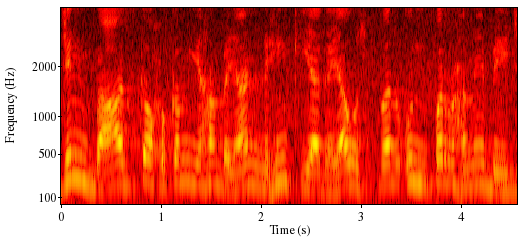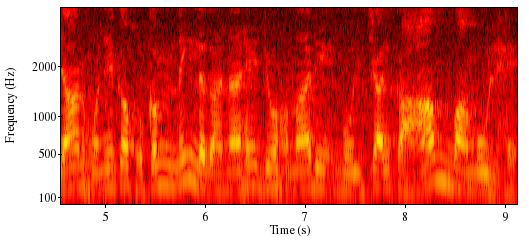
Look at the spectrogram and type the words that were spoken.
जिन बाज़ का हुक्म यहाँ बयान नहीं किया गया, उस पर, उन पर हमें बेजान होने का हुक्म नहीं लगाना है, जो हमारे बोलचाल का आम मामूल है।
